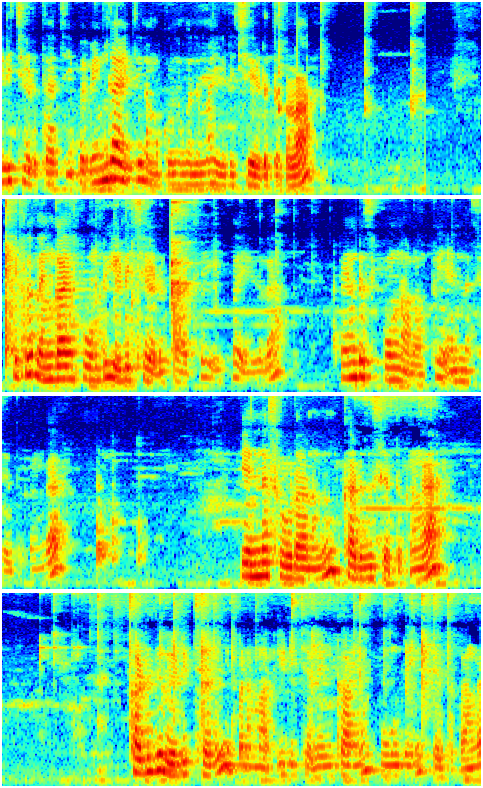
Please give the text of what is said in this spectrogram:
இடித்து எடுத்தாச்சு. இப்போ வெங்காயத்தையும் நம்ம கொஞ்சம் கொஞ்சமாக இடித்து எடுத்துக்கலாம். இப்போ வெங்காயம் பூண்டு இடித்து எடுத்தாச்சு. இப்போ இதில் ரெண்டு ஸ்பூன் அளவுக்கு எண்ணெய் சேர்த்துக்கோங்க. எண்ணெய் சூடானதும் கடுகு சேர்த்துக்கோங்க. கடுகு வெடித்தது இப்போ நம்ம இடித்த வெங்காயம் பூண்டையும் சேர்த்துக்கோங்க.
